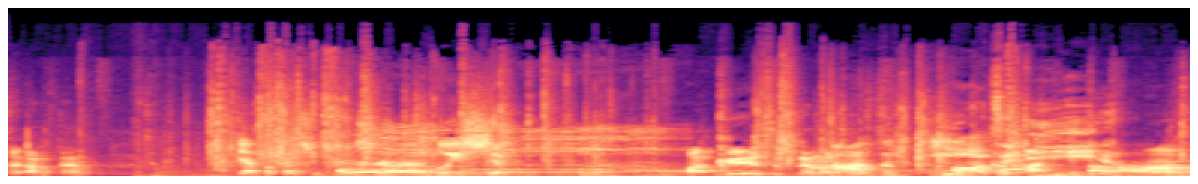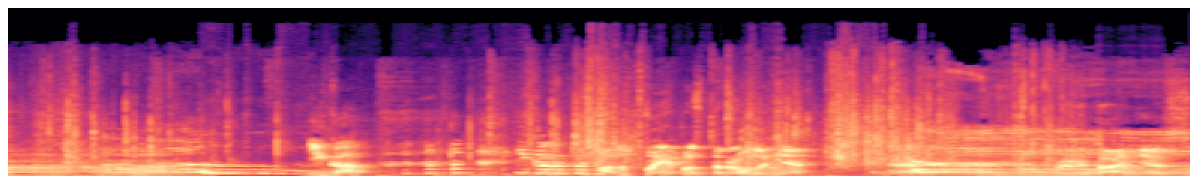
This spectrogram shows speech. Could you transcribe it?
це Артем, Я покажу більше ближче. а К це для нас. А, тут і. А, це І. А. Іка. Іка виходить. А тут моє поздоровлення. е, Привітання з.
